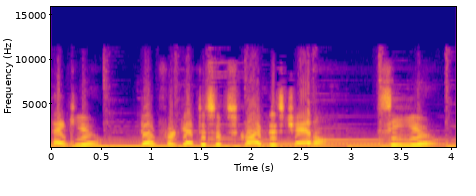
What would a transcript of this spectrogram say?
Thank you. Don't forget to subscribe this channel. See you.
